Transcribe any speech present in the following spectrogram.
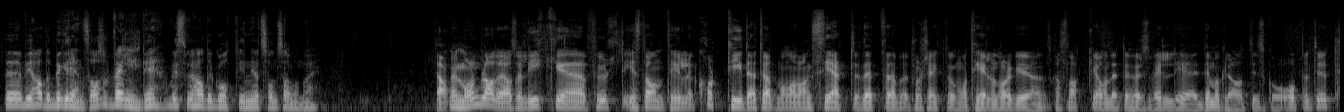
vi hadde begrensa oss veldig hvis vi hadde gått inn i et sånt samarbeid. Ja. Men Morgenbladet er altså like fullt i stand til kort tid etter at man har lansert dette prosjektet om at hele Norge skal snakke, og dette høres veldig demokratisk og åpent ut,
